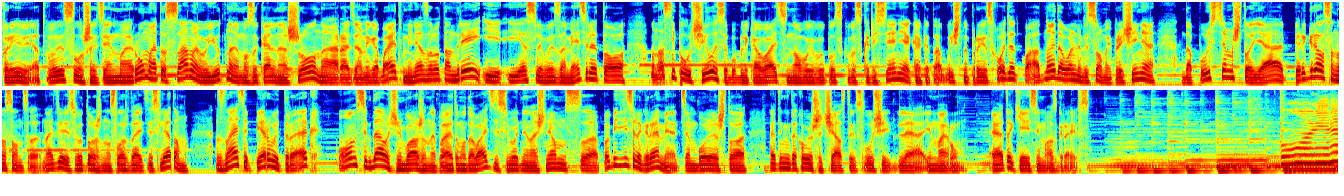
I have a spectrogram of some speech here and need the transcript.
Привет, вы слушаете In My Room, это самое уютное музыкальное шоу на радио Мегабайт. Меня зовут Андрей, и если вы заметили, то у нас не получилось опубликовать новый выпуск в воскресенье, как это обычно происходит, по одной довольно весомой причине. Допустим, что я перегрелся на солнце. Надеюсь, вы тоже наслаждаетесь летом. Знаете, первый трек, он всегда очень важен, и поэтому давайте сегодня начнем с победителя Грэмми, тем более, что это не такой уж и частый случай для In My Room. Это Кейси Мосгрейвс. Born in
